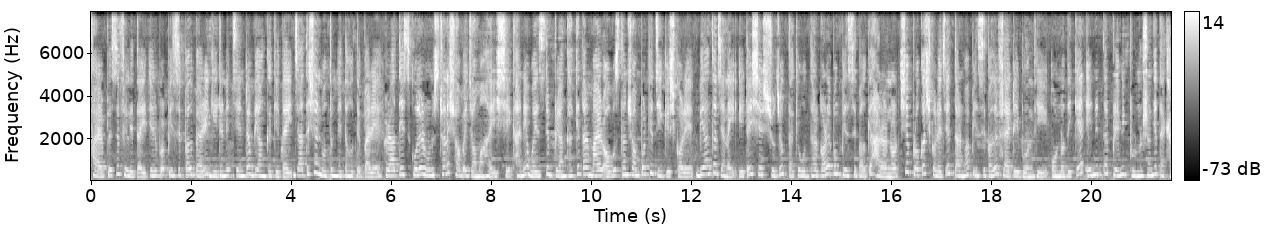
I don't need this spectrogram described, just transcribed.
ফায়ার প্লেসে ফেলে দেয়, এরপর প্রিন্সিপাল ব্যারি গিডেনের চেনটা বিয়াঙ্কাকে দেয়, যাতে সে নতুন নেতা হতে পারে। রাতে স্কুলের অনুষ্ঠানে সবাই জমা হয়, সেখানে ওয়েন্সডে প্রিয়াঙ্কাকে তার মায়ের অবস্থান সম্পর্কে জিজ্ঞেস করে। বিয়াঙ্কা জানায়, এটাই শেষ সুযোগ, তাকে উদ্ধার করা এবং প্রিন্সিপালকে হারানোর। সে প্রকাশ করে যে তার মা প্রিন্সিপালের ফ্ল্যাটেই বন্দী। অন্যদিকে এনিট তার প্রেমিক ব্রুনোর সঙ্গে দেখা।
